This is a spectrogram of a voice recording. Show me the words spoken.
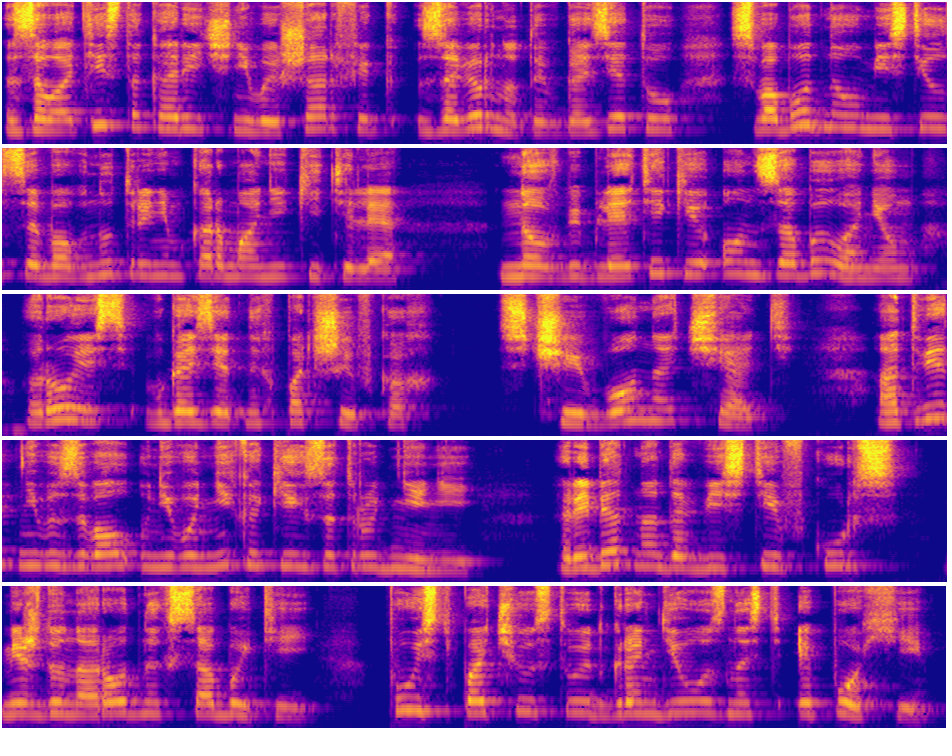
Золотисто-коричневый шарфик, завернутый в газету, свободно уместился во внутреннем кармане кителя. Но в библиотеке он забыл о нем, роясь в газетных подшивках. С чего начать? Ответ не вызывал у него никаких затруднений. Ребят надо ввести в курс международных событий. Пусть почувствуют грандиозность эпохи.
